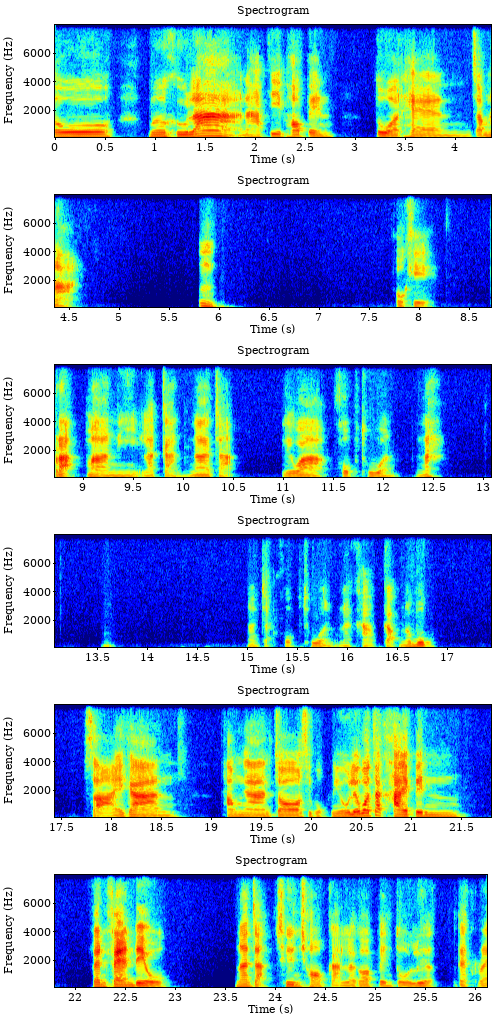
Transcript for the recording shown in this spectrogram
t o r e m e r c u l a นะครับ ที่เขาเป็นตัวแทนจำหน่าย อืม โอเค ประมาณนี้ละกัน น่าจะเรียกว่าครบถ้วนนะ น่าจะครบถ้วนนะครับ กับโน้ตบุ๊กสายการทำงานจอ 16 นิ้วเรียกว่าถ้าใครเป็นแฟนๆเดลน่าจะชื่นชอบกัน แล้วก็เป็นตัวเลือกแร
